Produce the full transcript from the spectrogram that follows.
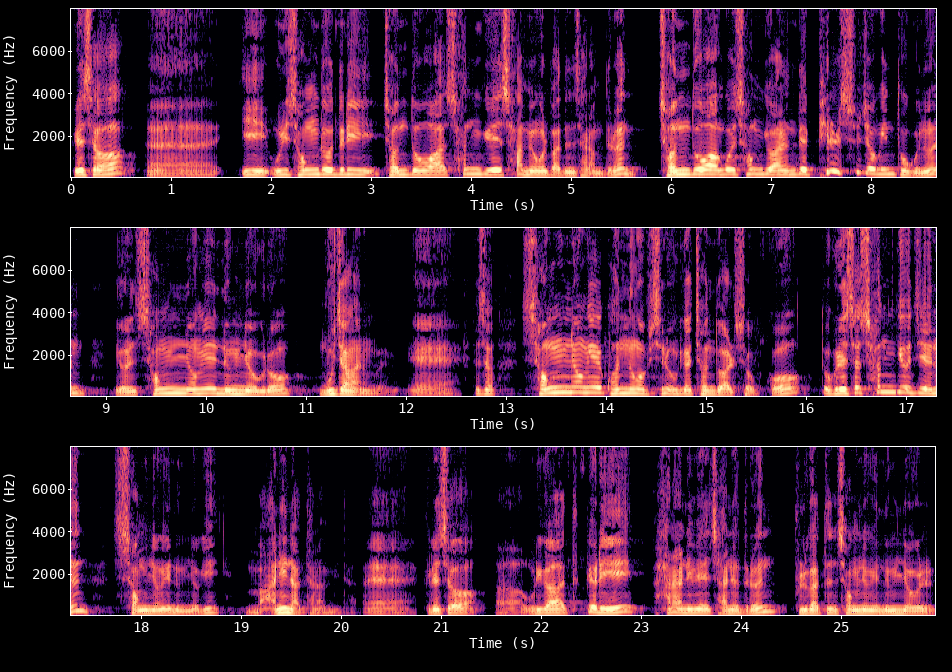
그래서 이 우리 성도들이 전도와 선교의 사명을 받은 사람들은 전도하고 선교하는데 필수적인 도구는 이건 성령의 능력으로 무장하는 거예요. 예. 그래서 성령의 권능 없이는 우리가 전도할 수 없고 또 그래서 선교지에는 성령의 능력이 많이 나타납니다. 예. 그래서 어, 우리가 특별히 하나님의 자녀들은 불같은 성령의 능력을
